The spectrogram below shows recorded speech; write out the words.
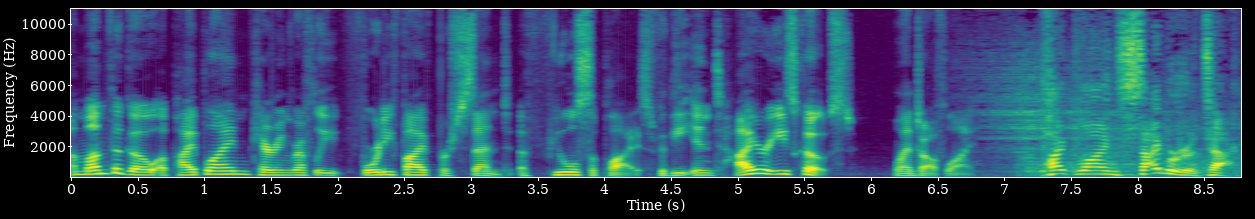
A month ago, a pipeline carrying roughly 45% of fuel supplies for the entire East Coast went offline. Pipeline cyber attack.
